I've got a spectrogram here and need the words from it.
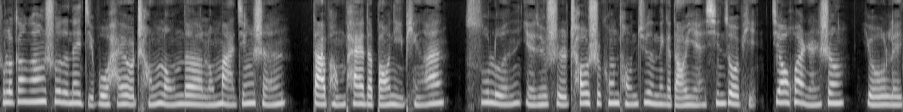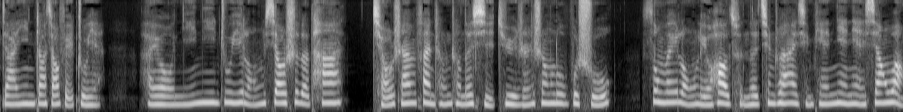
除了刚刚说的那几部，还有成龙的《龙马精神》，大鹏拍的《保你平安》，苏伦也就是《超时空同居》的那个导演新作品《交换人生》，由雷佳音、张小斐主演，还有倪妮、朱一龙《消失的他》，乔杉、范丞丞的喜剧《人生路不熟》，宋威龙、刘浩存的青春爱情片《念念相忘》，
